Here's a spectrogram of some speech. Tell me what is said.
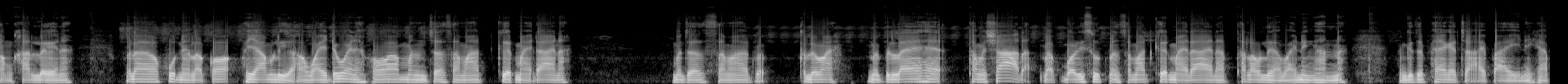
สำคัญเลยนะ เวลาเราขุดเนี่ยเราก็พยายามเหลือเอาไว้ด้วยนะ เพราะว่ามันจะสามารถเกิดใหม่ได้นะ มันจะสามารถแบบก็เรียกว่ามันเป็นแร่ธรรมชาติอะแบบบริสุทธิ์มันสามารถเกิดใหม่ได้นะครับ ถ้าเราเหลือไว้หนึ่งอันนะ มันก็จะแพร่กระจายไปนะครับ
